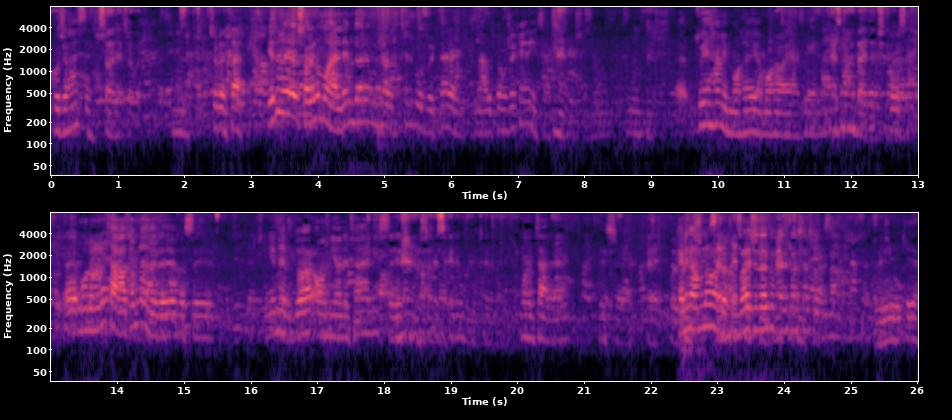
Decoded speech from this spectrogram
کجا هسته سعادت آباد چه بهتر؟ یه دونه سالن معلم داره اونجا خیلی بزرگتره. مربوط به اونجا که نیست. نه. توی همین ماهه یا ماه آینده؟ از ماه بعدش. مولانا تقدم نداره؟ واسه یه مقدار آمیانه تر نیستش خیلی مهمتره. بله. خیلی با اجازهتون باشید. خیلی این اینکه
